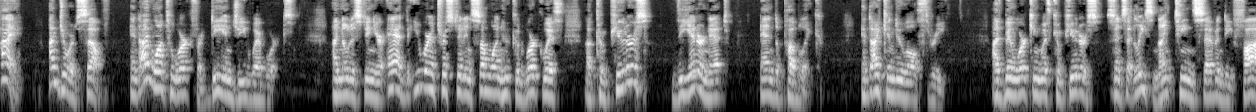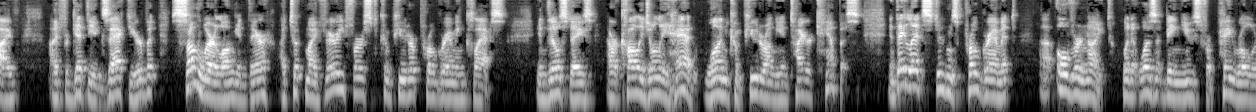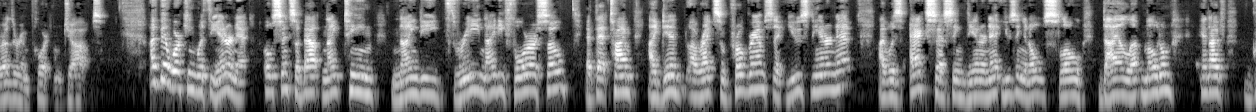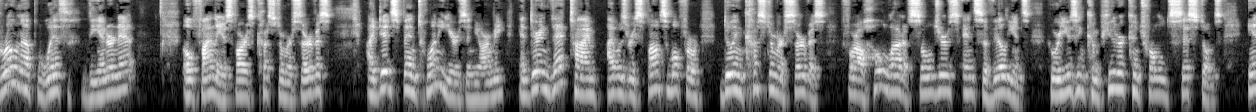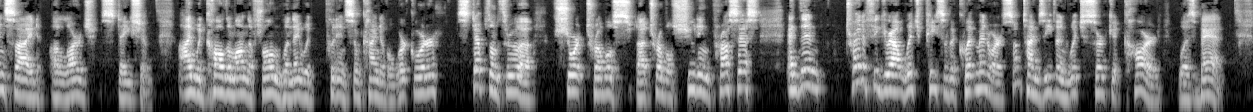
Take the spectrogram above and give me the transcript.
Hi, I'm George Self, and I want to work for D&G WebWorks. I noticed in your ad that you were interested in someone who could work with uh, computers, the internet, and the public. And I can do all three. I've been working with computers since at least 1975. I forget the exact year, but somewhere along in there, I took my very first computer programming class. In those days, our college only had one computer on the entire campus, and they let students program it uh, overnight when it wasn't being used for payroll or other important jobs. I've been working with the internet oh since about 1993 94 or so at that time i did uh, write some programs that used the internet i was accessing the internet using an old slow dial-up modem and I've grown up with the internet. Oh, finally, as far as customer service, I did spend 20 years in the Army, and during that time, I was responsible for doing customer service for a whole lot of soldiers and civilians who were using computer controlled systems inside a large station. I would call them on the phone when they would put in some kind of a work order, step them through a short trouble, uh, troubleshooting process, and then try to figure out which piece of equipment or sometimes even which circuit card was bad.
